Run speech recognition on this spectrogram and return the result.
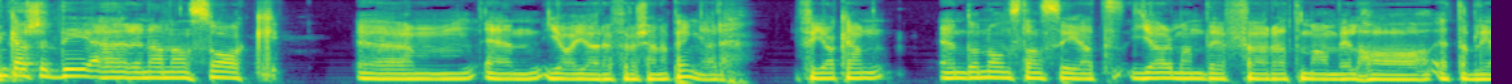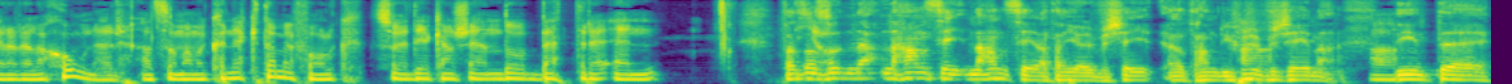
faktiskt. kanske det är en annan sak ehm, än jag gör det för att tjäna pengar. För jag kan ändå någonstans se att gör man det för att man vill ha etablera relationer, alltså man vill connecta med folk, så är det kanske ändå bättre än Fast Ja. alltså, när, när, han säger, när han säger att han gör det för, tjej, att han gör det för tjejerna. Ja. Det är inte...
